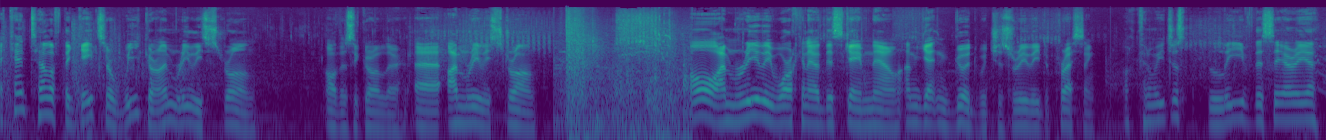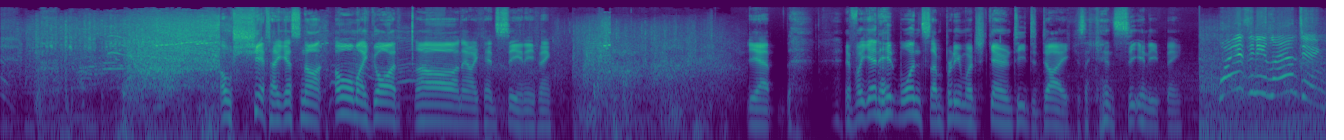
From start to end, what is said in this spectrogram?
I can't tell if the gates are weak or I'm really strong. Oh, there's a girl there. Uh, I'm really strong. Oh, I'm really working out this game now. I'm getting good, which is really depressing. Oh, can we just leave this area? Oh shit, I guess not. Oh my god. Oh, now I can't see anything. Yeah. If I get hit once, I'm pretty much guaranteed to die, because I can't see anything. Why isn't he landing?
